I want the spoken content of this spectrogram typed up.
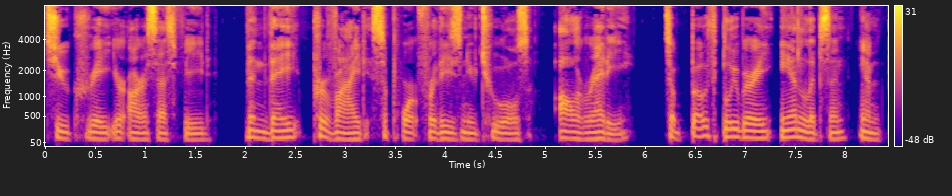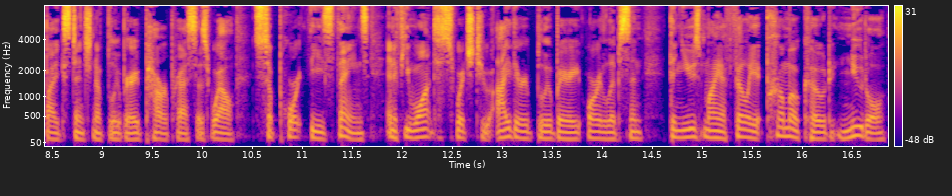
to create your RSS feed, then they provide support for these new tools already. So both Blubrry and Libsyn, and by extension of Blubrry PowerPress as well, support these things. And if you want to switch to either Blubrry or Libsyn, then use my affiliate promo code Noodle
